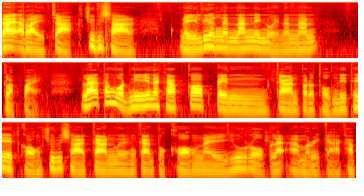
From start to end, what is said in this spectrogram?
ได้อะไรจากชุดวิชาในเรื่องนั้นๆ ในหน่วยนั้นๆ กลับไป และทั้งหมดนี้นะครับก็เป็นการประถมนิเทศของชุดวิชาการเมืองการปกครองในยุโรปและอเมริกาครับ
